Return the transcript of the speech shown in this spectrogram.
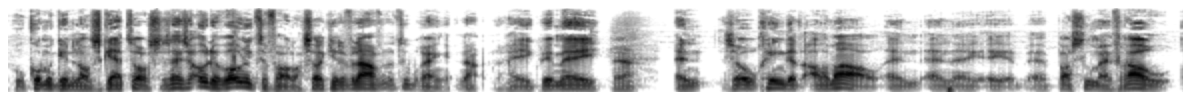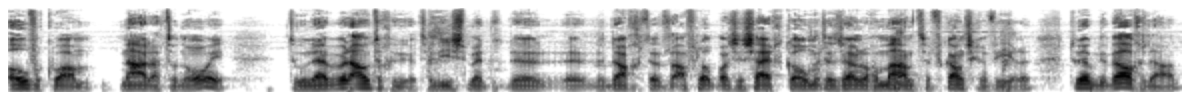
hoe kom ik in Los Gatos? Dan zei ze, oh, daar woon ik toevallig. Zal ik je er vanavond naartoe brengen? Nou, dan reed ik weer mee. Ja. En zo ging dat allemaal. En, en eh, eh, pas toen mijn vrouw overkwam na dat toernooi, toen hebben we een auto gehuurd. En die is met de, de, de dag dat het afgelopen was, is zij gekomen. Toen zijn we nog een maand eh, vakantie gaan vieren. Toen heb ik het wel gedaan.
